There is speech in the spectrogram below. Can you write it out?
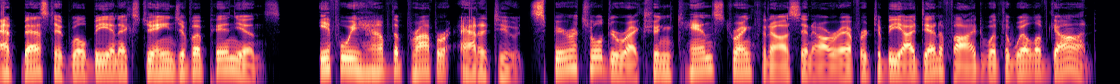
At best, it will be an exchange of opinions. If we have the proper attitude, spiritual direction can strengthen us in our effort to be identified with the will of God.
